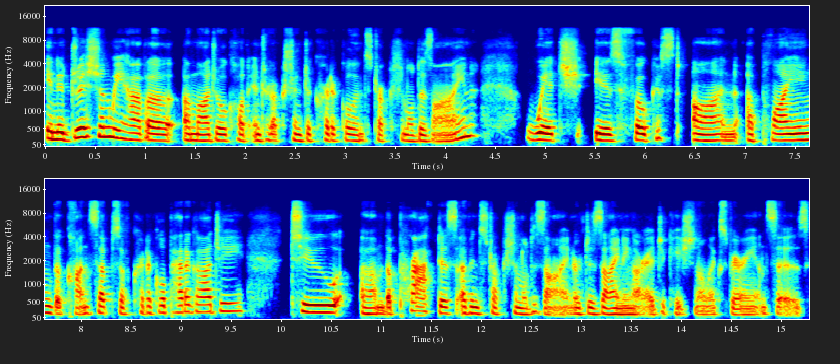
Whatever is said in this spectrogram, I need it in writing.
in addition, we have a, a module called Introduction to Critical Instructional Design, which is focused on applying the concepts of critical pedagogy to um, the practice of instructional design or designing our educational experiences.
